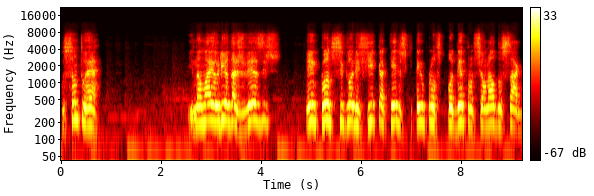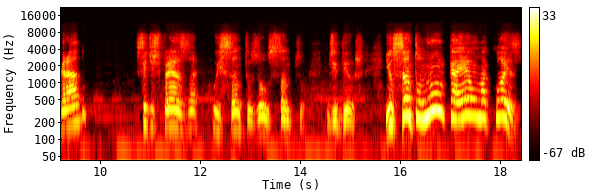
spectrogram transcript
o santo é. E na maioria das vezes, enquanto se glorifica aqueles que têm o poder profissional do sagrado, se despreza os santos ou o santo de Deus. E o santo nunca é uma coisa.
